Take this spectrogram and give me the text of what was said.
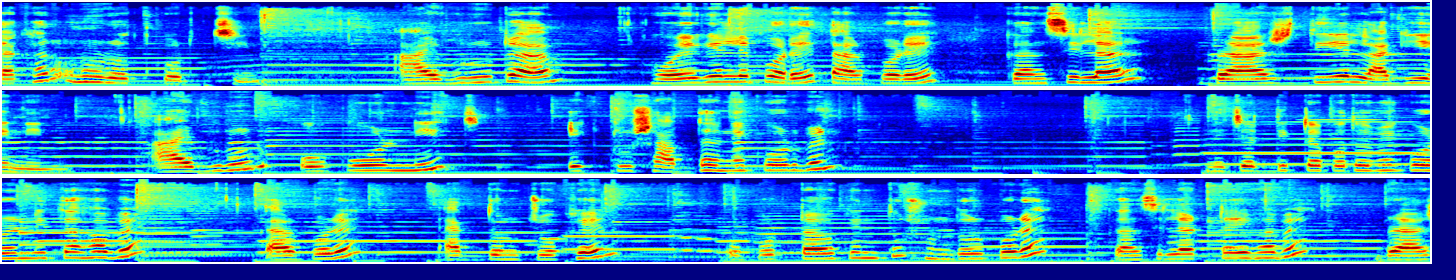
দেখার অনুরোধ করছি। আইব্রুটা হয়ে গেলে পরে তারপরে কনসিলার ব্রাশ দিয়ে লাগিয়ে নিন। আইব্রুর ওপর নিচ একটু সাবধানে করবেন। নিচের দিকটা প্রথমে করে নিতে হবে। তারপরে একদম চোখের ওপরটাও কিন্তু সুন্দর করে কনসিলারটা এইভাবে ব্রাশ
